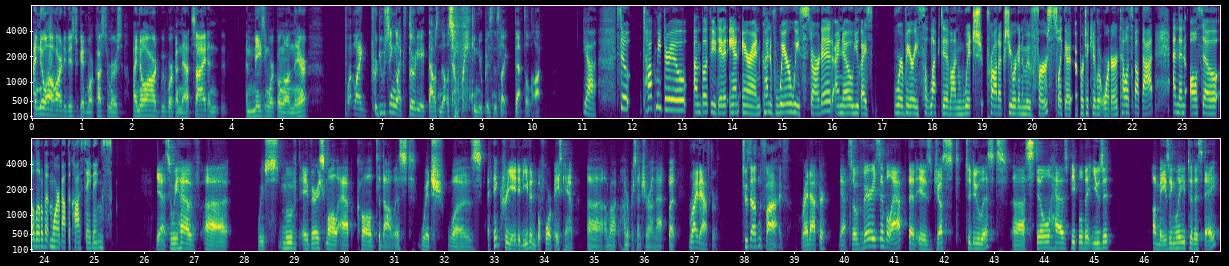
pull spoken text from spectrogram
I know how hard it is to get more customers. I know how hard we work on that side and amazing work going on there. But like producing like $38,000 a week in new business, like that's a lot. Yeah. So talk me through, um, both of you, David and Eron, kind of where we started. I know you guys were very selective on which products you were going to move first, like a, a particular order. Tell us about that. And then also a little bit more about the cost savings. Yeah. So we have, uh, we've moved a very small app called Ta-da List, which was, I think, created even before Basecamp. Uh, I'm not 100% sure on that, but. Right after 2005. Right after? Yeah. So, very simple app that is just to do lists, uh, still has people that use it amazingly to this day.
